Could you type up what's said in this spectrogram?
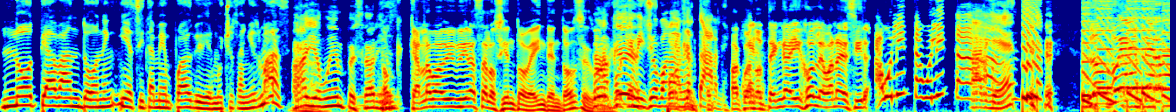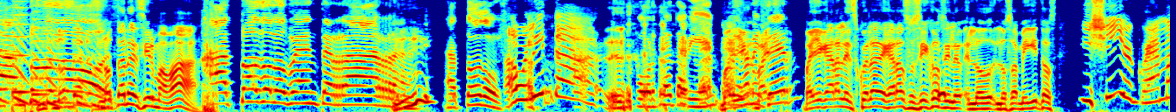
no te abandonen y así también puedas vivir muchos años más. Ah, ya voy a empezar. ya. Carla va a vivir hasta los 120 entonces. Ah, porque mis hijos van a ser tarde. Para cuando tenga hijos le van a decir, abuelita, abuelita. Está bien. Los voy a enterrar a todos. No te, no te van a decir mamá. A todos los voy a enterrar. ¿Mm? A todos. Abuelita. No importa, está bien. Va a, Déjame va- ser. va a llegar a la escuela a dejar a sus hijos y le- lo- los amiguitos. ¿Is she your grandma?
